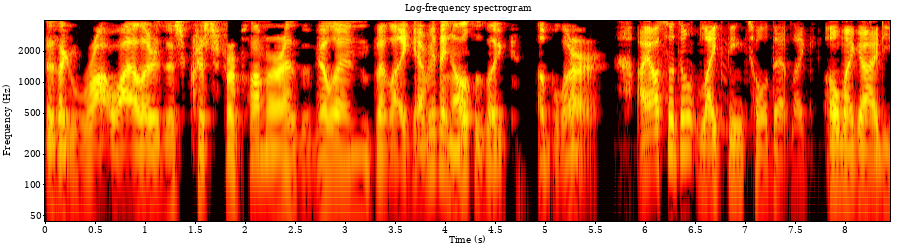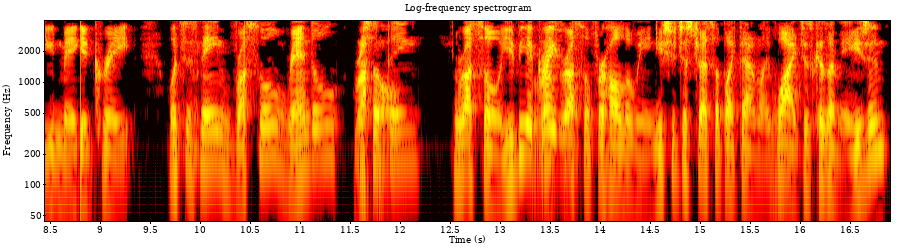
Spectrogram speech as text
there's like Rottweilers. There's Christopher Plummer as the villain, but like everything else is like a blur. I also don't like being told that like, oh my god, you'd make a great what's his name? Russell? Randall? Or Russell. something? Russell. You'd be a great Russell. Russell. for Halloween. You should just dress up like that. I'm like, why? Just because I'm Asian?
